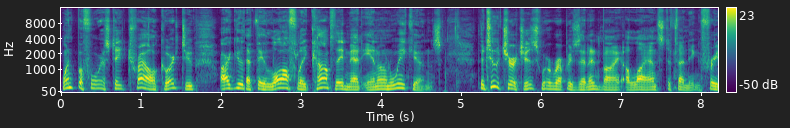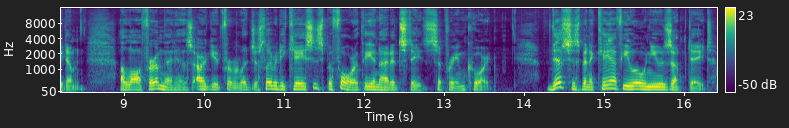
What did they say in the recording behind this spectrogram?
went before a state trial court to argue that they lawfully comp they met in on weekends. The two churches were represented by Alliance Defending Freedom, a law firm that has argued for religious liberty cases before the United States Supreme Court. This has been a KFUO News Update.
